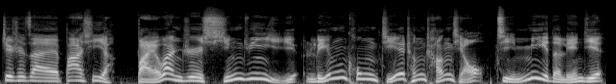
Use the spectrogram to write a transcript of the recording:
这是在巴西呀，百万只行军蚁凌空结成长桥，紧密的连接，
